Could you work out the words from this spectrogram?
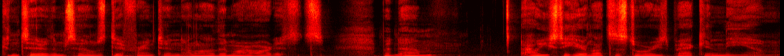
consider themselves different, and a lot of them are artists. But um, I used to hear lots of stories back in the um,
